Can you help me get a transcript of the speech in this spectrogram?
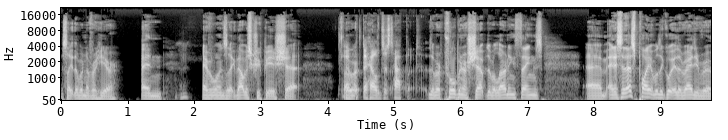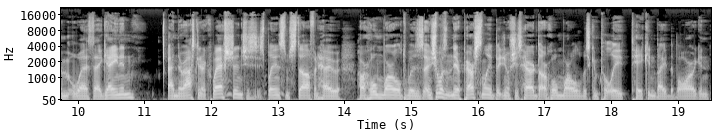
It's like they were never here, and Mhm. everyone's like, "That was creepy as shit." Like, were- what the hell just happened? they were probing her ship, they were learning things. Um, and it's at this point where they go to the ready room with uh, Guinan and they're asking her questions. She's explaining some stuff and how her home world was, and she wasn't there personally, but you know she's heard that her home world was completely taken by the Borg, and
